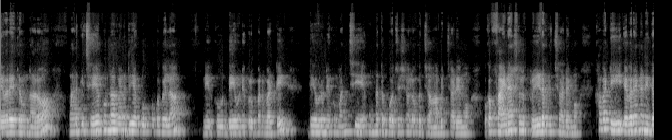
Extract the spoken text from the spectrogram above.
ఎవరైతే ఉన్నారో వారికి చేయకుండా వెనుదీయకు. ఒకవేళ నీకు దేవుని కృపను బట్టి దేవుడు నీకు మంచి ఉన్నత పొజిషన్‌లో ఒక జాబ్ ఇచ్చాడేమో, ఒక ఫైనాన్షియల్ ఫ్రీడమ్ ఇచ్చాడేమో. కాబట్టి ఎవరైనా నీ ద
